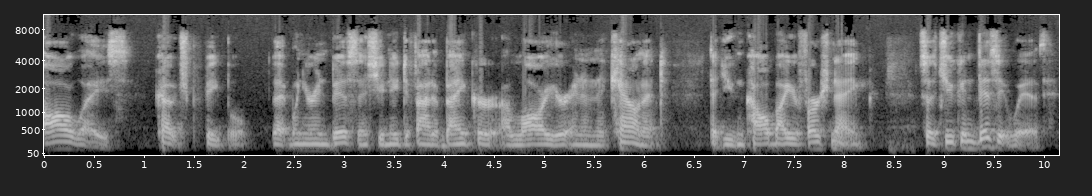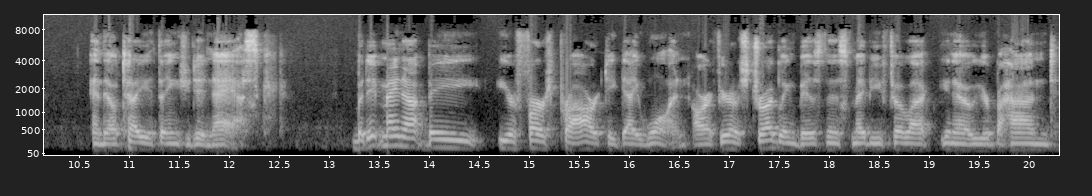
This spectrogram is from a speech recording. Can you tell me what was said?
always coach people that when you're in business, you need to find a banker, a lawyer, and an accountant that you can call by your first name so that you can visit with, and they'll tell you things you didn't ask. But it may not be your first priority day one, or if you're in a struggling business, maybe you feel like you know you're behind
